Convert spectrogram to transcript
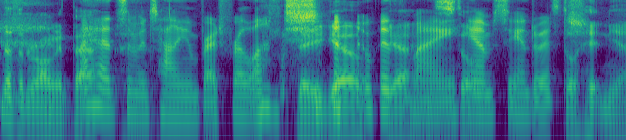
Nothing wrong with that. I had some Italian bread for lunch. There you go. with Yeah, my still- ham sandwich. Still hitting you.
